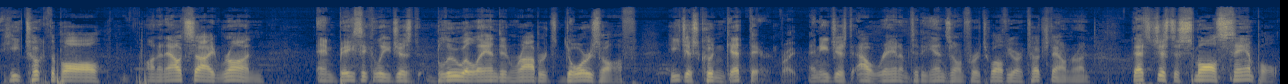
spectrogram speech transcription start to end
he took the ball on an outside run and basically just blew Elandon Roberts doors off. He just couldn't get there. Right. And he just outran him to the end zone for a 12 yard touchdown run. That's just a small sample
